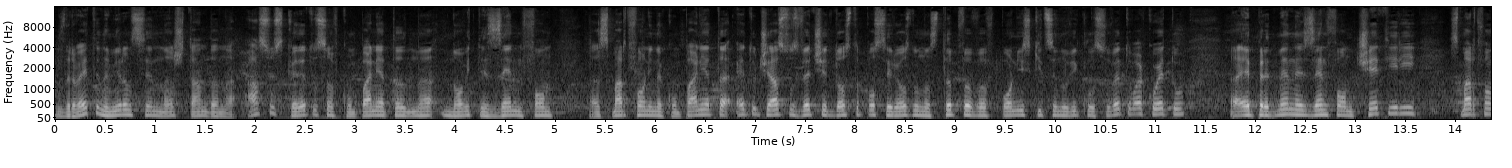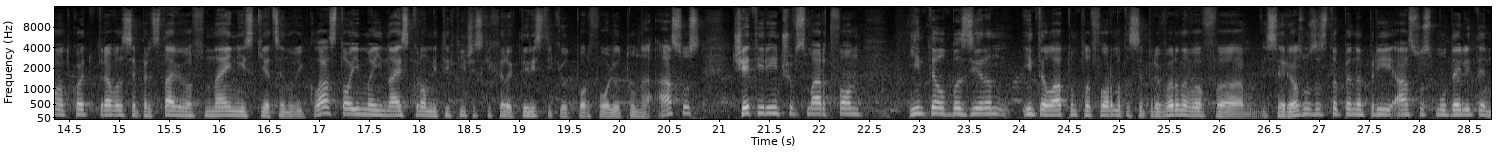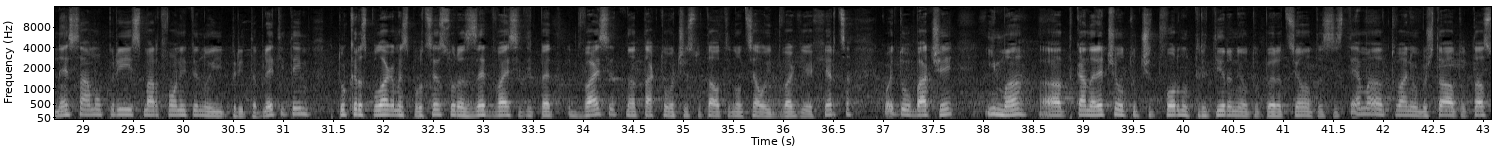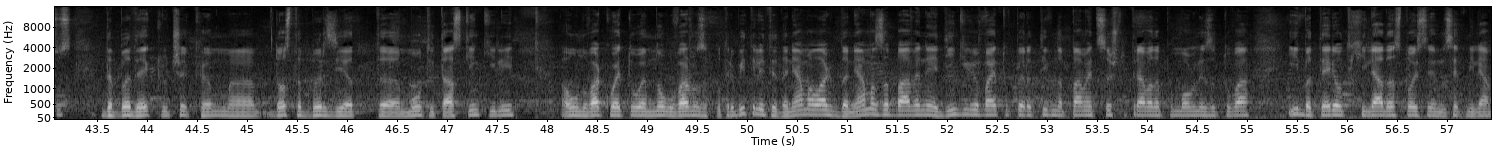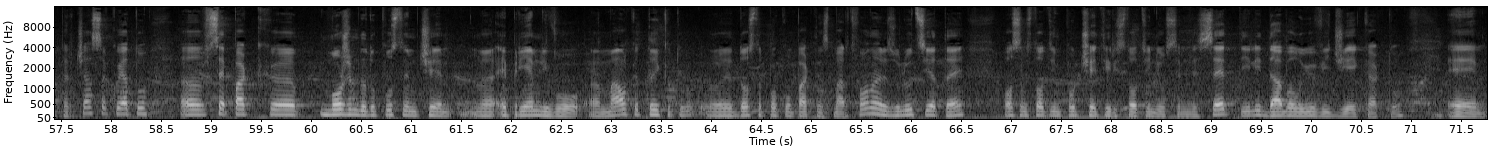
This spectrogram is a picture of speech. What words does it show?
Здравейте, намирам се на штанда на Asus, където съм в компанията на новите Zenfone смартфони на компанията. Ето, че Asus вече доста по-сериозно настъпва в по-низки ценови класове. Това, което е пред мен е Zenfone 4, смартфонът, който трябва да се представи в най-низкия ценови клас. Той има и най-скромни технически характеристики от портфолиото на Asus. 4-инчов смартфон, Intel базиран, Intel Atom платформата се превърна в а, сериозно застъпена при Asus моделите, не само при смартфоните, но и при таблетите им. Тук разполагаме с процесора Z2520 на тактова частота от 1,2 ГГц, който обаче има а, така нареченото четворно третиране от операционната система. Това ни обещават от Asus да бъде ключа към а, доста бързият мултитаскинг или онова, което е много важно за потребителите, да няма лаг, да няма забавене, 1 гигабайт оперативна памет също трябва да помогне за това и батерия от 1170 мАч, която все пак можем да допуснем, че е приемливо малка, тъй като е доста по-компактен смартфон. Резолюцията е 800 по 480 или WVGA, както е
